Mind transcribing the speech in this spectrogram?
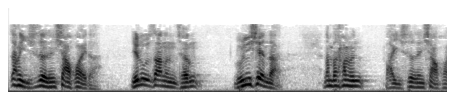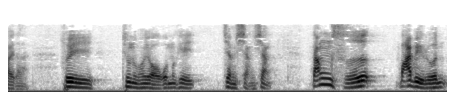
让以色列人吓坏的，耶路撒冷城沦陷的，那么他们。把以色列人吓坏的，所以听众朋友，我们可以这样想象：当时巴比伦，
